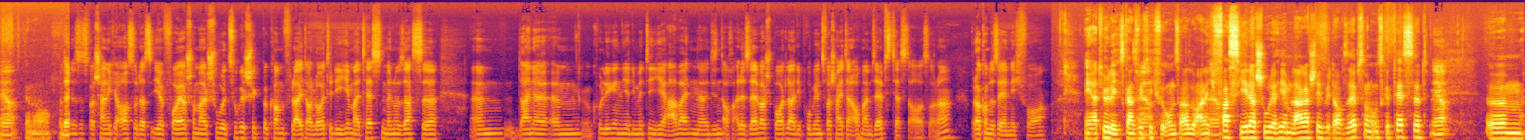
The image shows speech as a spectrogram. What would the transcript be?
Ja. Genau. Und dann ist es wahrscheinlich auch so, dass ihr vorher schon mal Schuhe zugeschickt bekommt, vielleicht auch Leute, die hier mal testen, wenn du sagst, äh, ähm, deine ähm, Kolleginnen hier, die mit dir hier arbeiten, äh, die sind auch alle selber Sportler, die probieren es wahrscheinlich dann auch mal im Selbsttest aus, oder? Oder kommt das eher nicht vor? Nee, natürlich, ist ganz wichtig ja. für uns. Also eigentlich ja. fast jeder Schuh, der hier im Lager steht, wird auch selbst von uns getestet. Ja. Ähm,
